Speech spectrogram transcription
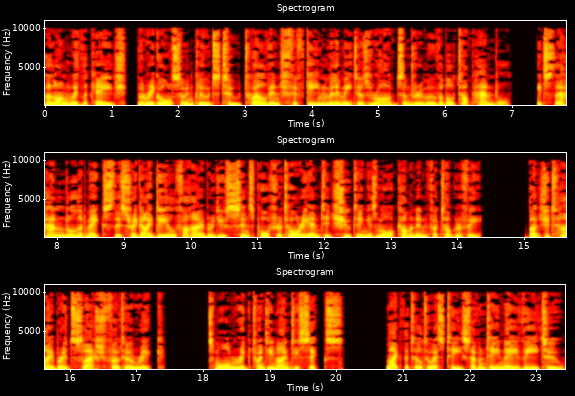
Along with the cage, the rig also includes two 12-inch 15mm rods and removable top handle. It's the handle that makes this rig ideal for hybrid use since portrait-oriented shooting is more common in photography. Budget Hybrid Slash Photo Rig Small Rig 2096 Like the Tilta ST17AV2,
